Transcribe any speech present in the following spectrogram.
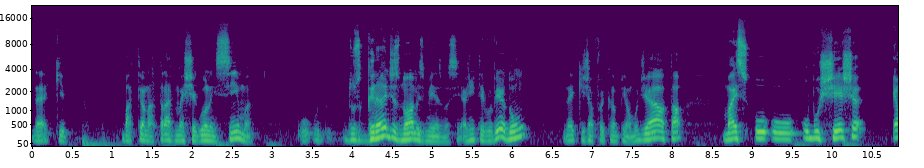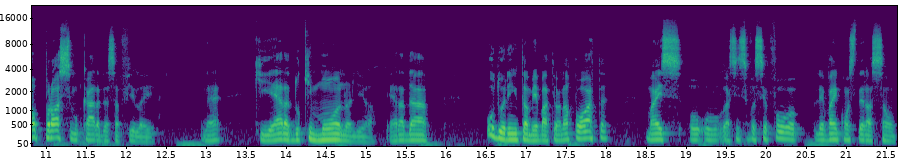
né? Que bateu na trave, mas chegou lá em cima. O- o- dos grandes nomes mesmo, assim. A gente teve o Verdun, né? Que já foi campeão mundial tal. Mas o, o, o Bochecha é o próximo cara dessa fila aí, né? Que era do kimono ali, ó. Era da. O Durinho também bateu na porta, mas o, o- assim, se você for levar em consideração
